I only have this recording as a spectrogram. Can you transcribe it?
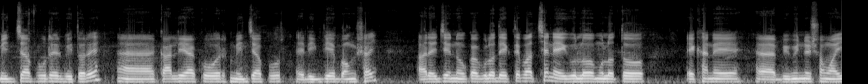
মির্জাপুরের ভিতরে কালিয়াকোর, মির্জাপুর, এদিক দিয়ে বংশাই। আর এই যে নৌকাগুলো দেখতে পাচ্ছেন, এইগুলো মূলত এখানে বিভিন্ন সময়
